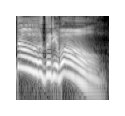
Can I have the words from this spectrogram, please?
tudo de bom!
